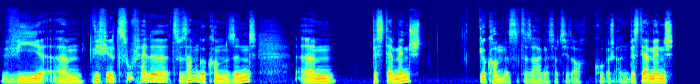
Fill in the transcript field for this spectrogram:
wie, ähm, wie viele Zufälle zusammengekommen sind, ähm, bis der Mensch gekommen ist sozusagen. Das hört sich jetzt auch komisch an. Bis der Mensch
